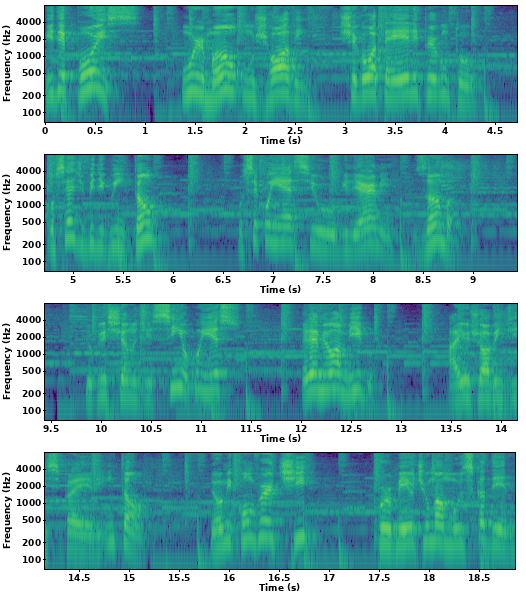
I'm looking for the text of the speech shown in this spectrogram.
e depois um irmão, um jovem, chegou até ele e perguntou: Você é de Birigui então? Você conhece o Guilherme Zamba? E o Cristiano disse: Sim, eu conheço. Ele é meu amigo. Aí o jovem disse para ele: Então, eu me converti por meio de uma música dele.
